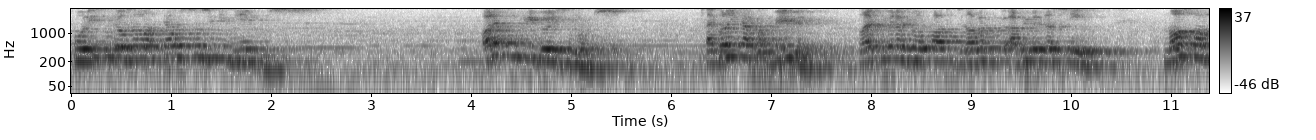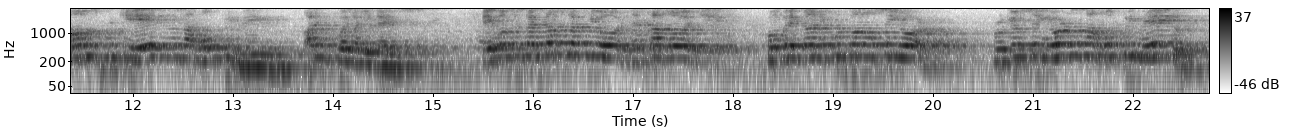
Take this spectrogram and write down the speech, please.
por isso Deus ama até os seus inimigos. Olha que incrível isso, irmãos. Aí quando a gente para a Bíblia, lá em 1 João 4,19, a Bíblia diz assim: Nós o amamos porque Ele nos amou primeiro. Olha que coisa linda isso. E você só estamos aqui hoje, nesta noite, congregando e cultuando ao Senhor, porque o Senhor nos amou primeiro.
